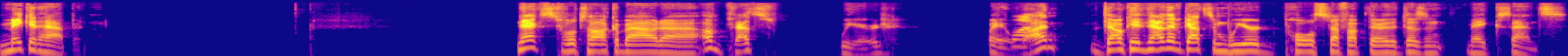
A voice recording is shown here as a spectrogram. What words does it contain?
Make it happen. Next, we'll talk about. Uh, oh, that's weird. Wait, What? what? Okay, now they've got some weird poll stuff up there that doesn't make sense.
